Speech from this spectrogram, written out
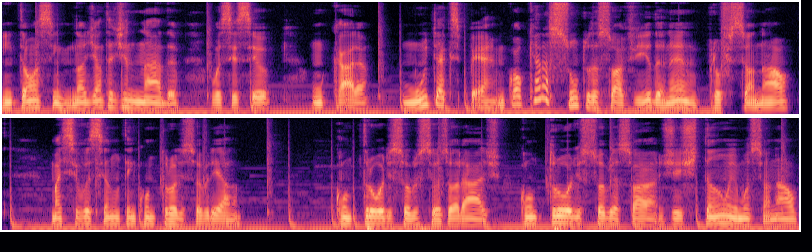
Então, assim, não adianta de nada você ser um cara muito expert em qualquer assunto da sua vida, né, profissional, mas se você não tem controle sobre ela, controle sobre os seus horários, controle sobre a sua gestão emocional,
